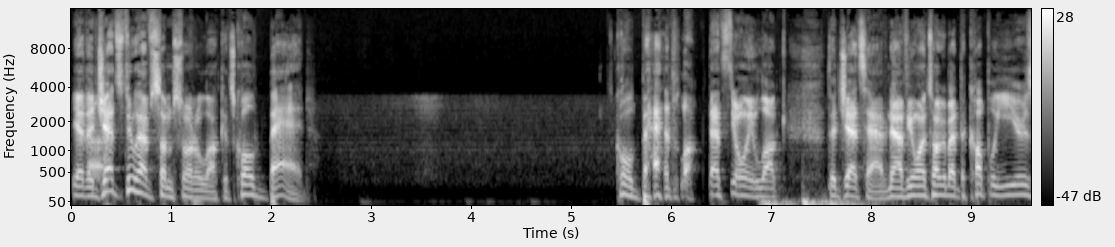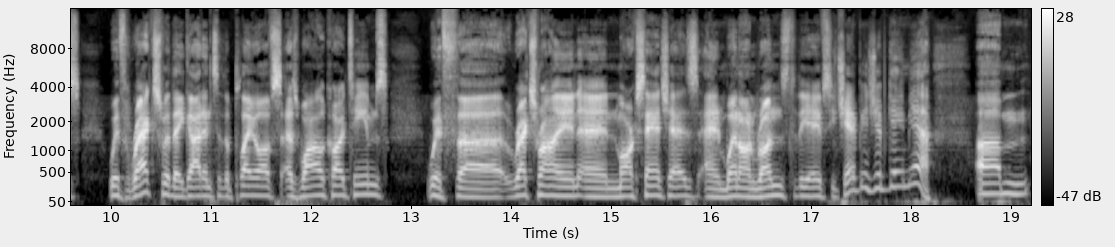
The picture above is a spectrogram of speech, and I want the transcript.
Yeah, the uh, Jets do have some sort of luck. It's called bad. It's called bad luck. That's the only luck the Jets have. Now, if you want to talk about the couple years with Rex where they got into the playoffs as wild card teams with uh, Rex Ryan and Mark Sanchez and went on runs to the AFC Championship game, yeah, um,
